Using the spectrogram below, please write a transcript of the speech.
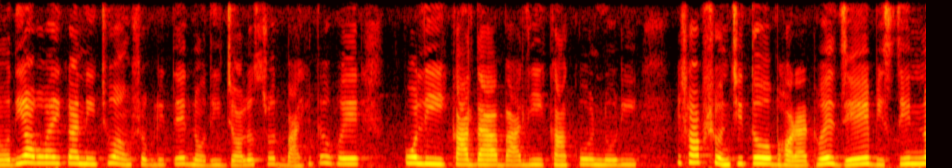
নদী অববাহিকার নিচু অংশগুলিতে নদীর জলস্রোত বাহিত হয়ে পলি, কাদা, বালি, কাঁকড়, নুড়ি এসব সঞ্চিত ভরাট হয়ে যে বিস্তীর্ণ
